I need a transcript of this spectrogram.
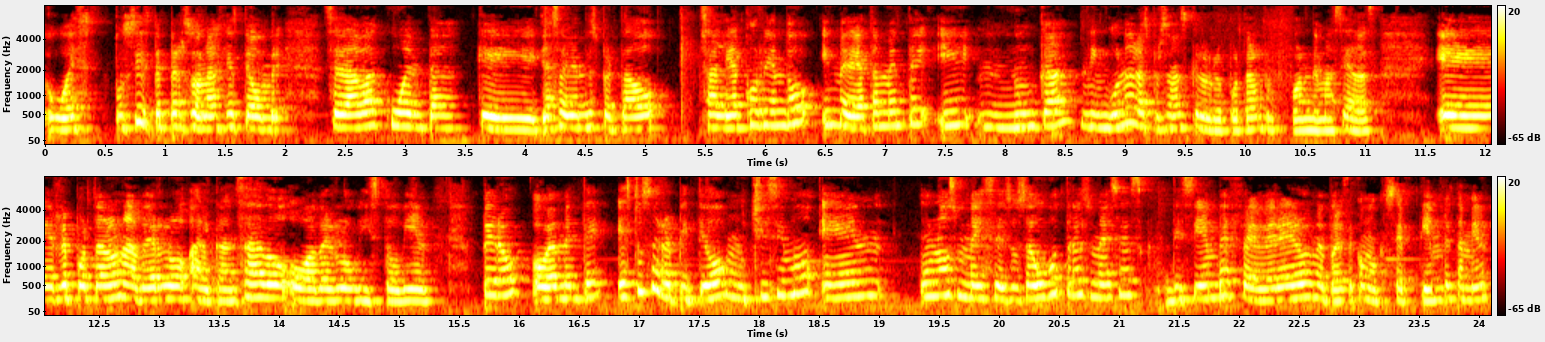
o es, pues sí, este personaje, este hombre, se daba cuenta que ya se habían despertado, salía corriendo inmediatamente y nunca, ninguna de las personas que lo reportaron, porque fueron demasiadas, eh, reportaron haberlo alcanzado o haberlo visto bien. Pero obviamente esto se repitió muchísimo en unos meses, o sea, hubo tres meses, diciembre, febrero, me parece como que septiembre también,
